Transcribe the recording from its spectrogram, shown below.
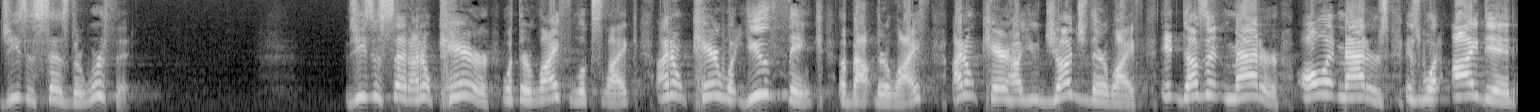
Jesus says they're worth it. Jesus said, I don't care what their life looks like. I don't care what you think about their life. I don't care how you judge their life. It doesn't matter. All it matters is what I did,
